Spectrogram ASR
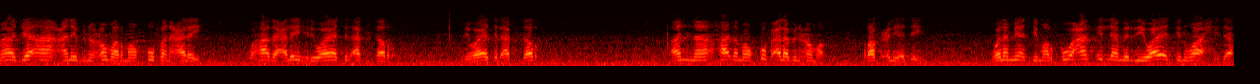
ما جاء عن ابن عمر موقوفا عليه. وهذا عليه رواية الأكثر. رواية الأكثر أن هذا موقوف على ابن عمر رفع اليدين. ولم يأتي مرفوعا إلا من رواية واحدة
